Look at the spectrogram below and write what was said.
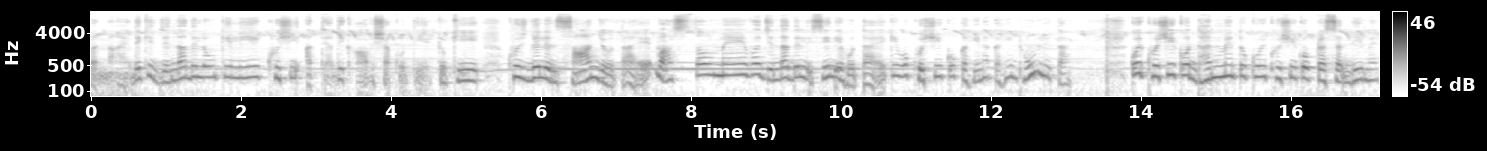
बनना है। देखिए, ज़िंदा दिलों के लिए खुशी अत्यधिक आवश्यक होती है, क्योंकि खुश दिल इंसान जो होता है, वास्तव में वह ज़िंदा दिल इसीलिए होता है कि वो खुशी को कहीं ना कहीं ढूंढ लेता है। कोई खुशी को धन में तो कोई खुशी को प्रसिद्धि में,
